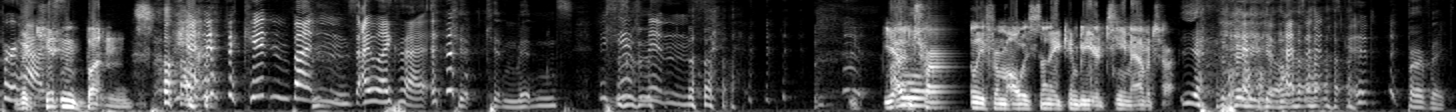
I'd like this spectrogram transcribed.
Perhaps. The kitten buttons. the kitten buttons. I like that. Kit, kitten mittens. the kitten mittens. Yeah, I and Charlie from Always Sunny can be your team avatar. Yeah, there you go. that sounds good. Perfect.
